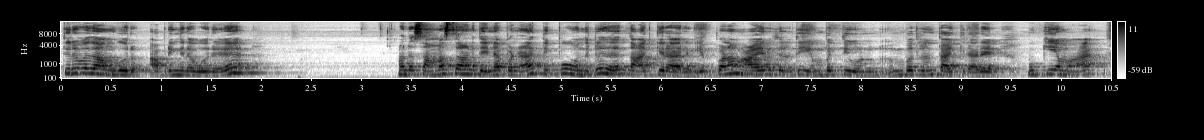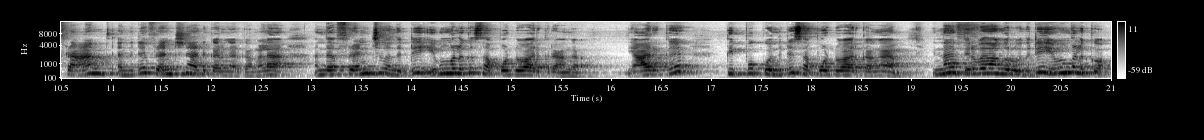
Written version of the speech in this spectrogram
திருவிதாங்கூர் அப்படிங்கிற ஒரு அந்த சமஸ்தானத்தை என்ன பண்ணாரு திப்பு வந்துட்டு தாக்கிறாரு. எப்போனா ஆயிரத்தி தொள்ளாயிரத்தி எண்பத்தி ஒன் எண்பதுலேருந்து தாக்கிறாரு. முக்கியமாக ஃப்ரான்ஸ் வந்துட்டு ஃப்ரெஞ்சு நாட்டுக்காரங்க இருக்காங்களா அந்த ஃப்ரெஞ்சு வந்துட்டு இவங்களுக்கு சப்போர்ட்டிவாக இருக்கிறாங்க. யாருக்கு? திப்புக்கு வந்துட்டு சப்போர்ட்டிவாக இருக்காங்க. என்ன? திருவிதாங்கூர் வந்துட்டு இவங்களுக்கும்.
